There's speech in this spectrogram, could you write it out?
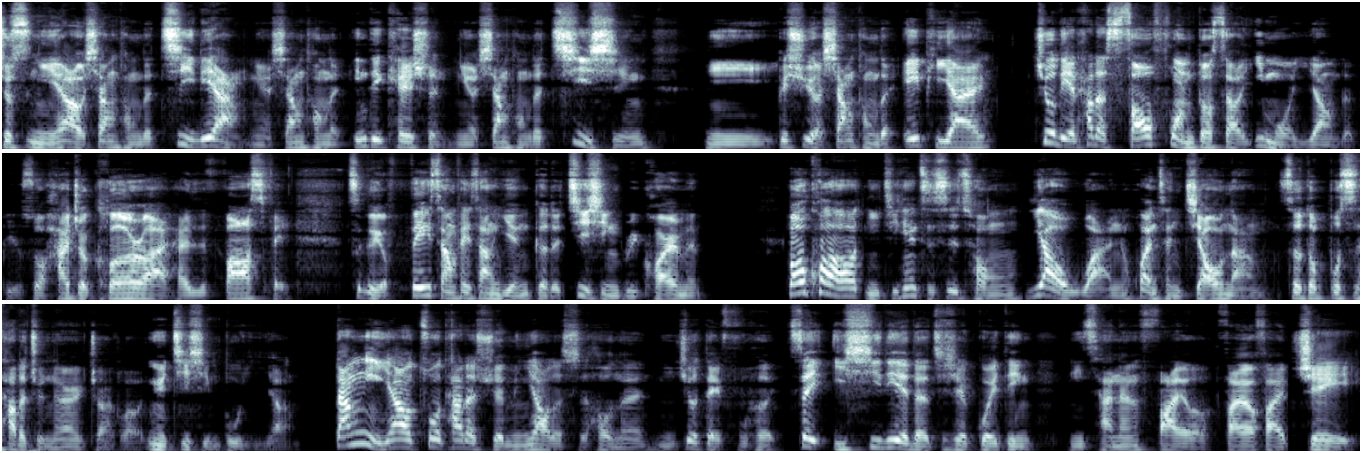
就是你要有相同的剂量，你有相同的 indication，你有相同的剂型，你必须有相同的 API，就连它的 salt form 都是要一模一样的。比如说 hydrochloride 还是 phosphate，这个有非常非常严格的剂型 requirement。包括哦，你今天只是从药丸换成胶囊，这都不是它的 generic drug 了，因为剂型不一样。当你要做它的学名药的时候呢，你就得符合这一系列的这些规定，你才能 file 505J，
